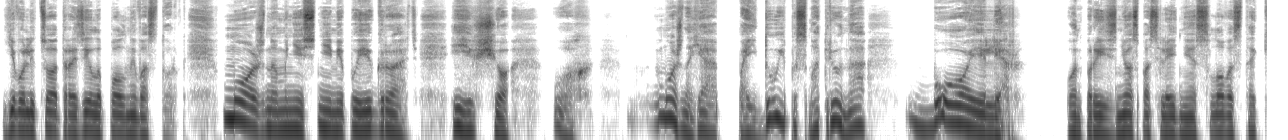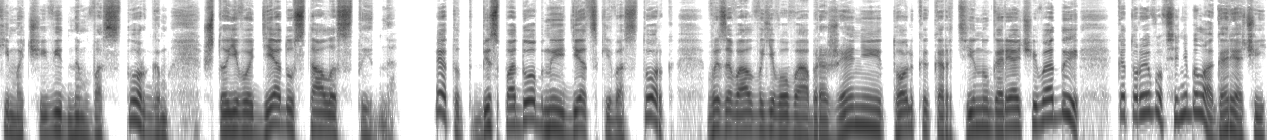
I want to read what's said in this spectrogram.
Его лицо отразило полный восторг. «Можно мне с ними поиграть? И еще... Ох, можно я пойду и посмотрю на бойлер?» Он произнес последнее слово с таким очевидным восторгом, что его деду стало стыдно. Этот бесподобный детский восторг вызывал в его воображении только картину горячей воды, которая вовсе не была горячей,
